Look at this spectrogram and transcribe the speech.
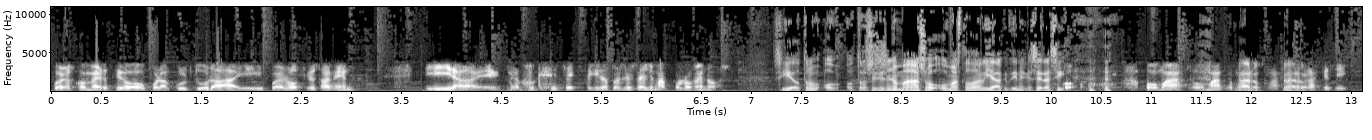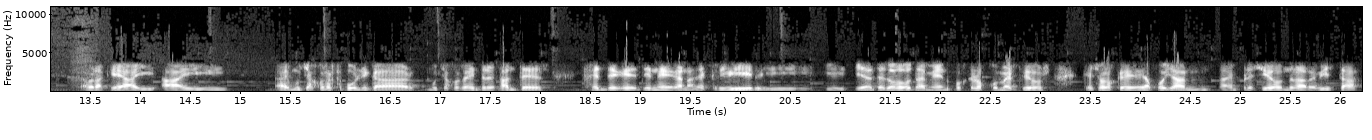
por el comercio, por la cultura y por el ocio también. Y nada, eh, creo que he seguido otros seis años más por lo menos. Sí, otro, otros seis años más o, más todavía, que tiene que ser así. O, más, o más, o más. La verdad es que sí. La verdad es que hay, hay, hay muchas cosas que publicar, muchas cosas interesantes, gente que tiene ganas de escribir y, y, ante todo también pues que los comercios, que son los que apoyan la impresión de la revista,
